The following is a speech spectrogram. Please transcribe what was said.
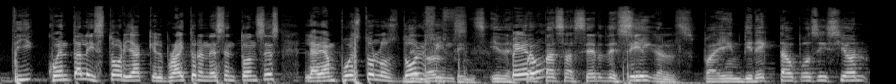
Di, cuenta la historia que el Brighton en ese entonces le habían puesto los Dolphins. Y después pero pasa a ser Sí. Seagulls, en directa oposición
